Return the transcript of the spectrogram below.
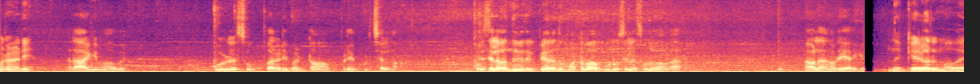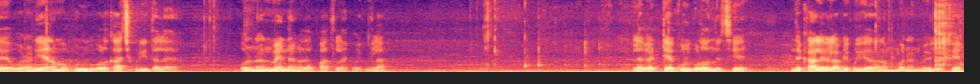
உடனடி ராகி மாவு கூழ் சூப்பர் ரெடி பண்ணிட்டோம். அப்படியே குடிச்சிடலாம். இது சில வந்து இதுக்கு பேர் வந்து மொட்டை மாவு பூணும் சில சொல்லுவாங்க. அவ்வளோதாங்க அப்படியே இறக்கி. இந்த கேழ்வரகு மாவு உடனடியாக நம்ம கூழ் போல் காய்ச்சி குடிக்கிறதால ஒரு நன்மை என்னங்கிறத பார்த்தலாம் ஓகேங்களா? இல்லை கட்டியாக கூழ் போல் வந்துருச்சு. இந்த காலையில் அப்படியே குளிக்கிறது ரொம்ப நன்மைகள் இருக்குது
